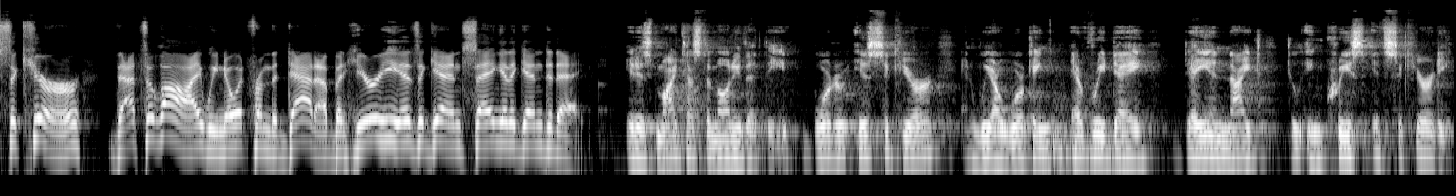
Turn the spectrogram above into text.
secure. That's a lie. We know it from the data, but here he is again saying it again today. It is my testimony that the border is secure, and we are working every day, day and night, to increase its security.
